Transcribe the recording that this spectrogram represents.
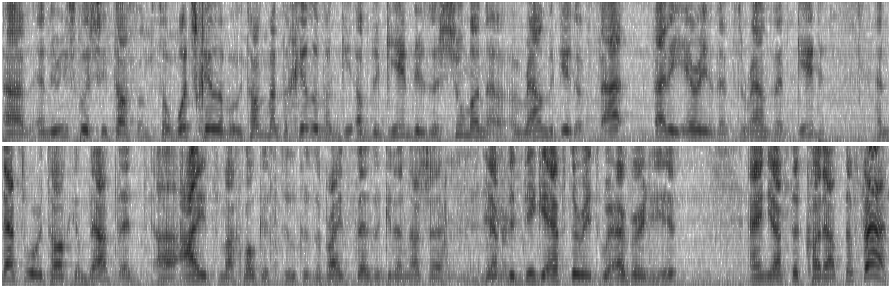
and the Rish Lishitasam. So which chilav are we talking about? The chilav of the gid. There's a shuman uh, around the gid, of fat, fatty area that surrounds that gid, And that's what we're talking about. That uh, Aid's machlokas too, because the price says that Gita Nasha, you have to dig after it wherever it is, and you have to cut out the fat.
